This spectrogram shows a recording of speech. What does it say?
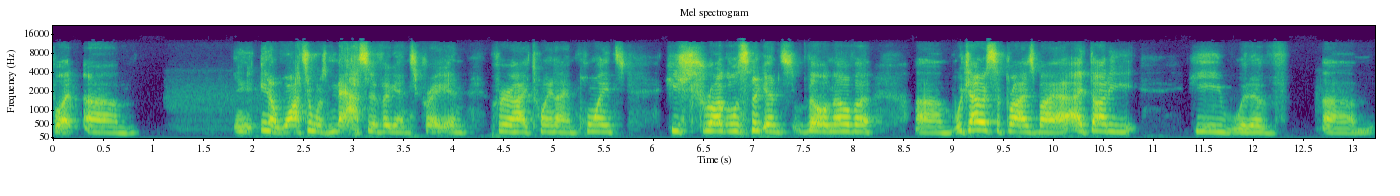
but um, you know, Watson was massive against Creighton, career high 29 points. He struggles against Villanova, um, which I was surprised by. I, I thought he he would have um,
